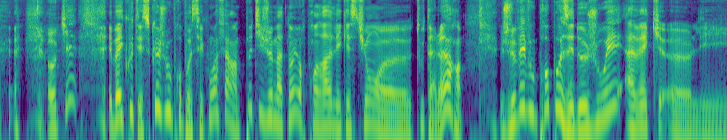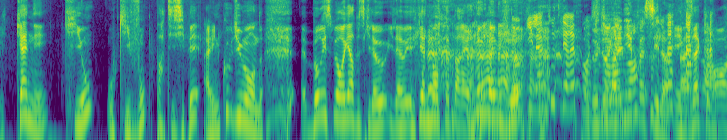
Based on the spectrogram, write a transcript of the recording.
ok. Et ben écoutez, ce que je vous propose, c'est qu'on va faire un petit jeu maintenant et on reprendra les questions euh, tout à l'heure. Je vais vous proposer de jouer avec euh, les canets qui ont ou qui vont participer à une Coupe du Monde. Boris me regarde parce qu'il a, il a également préparé le même jeu. Donc il a toutes les réponses. Donc j'ai gagné normalement. facile. Exactement.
